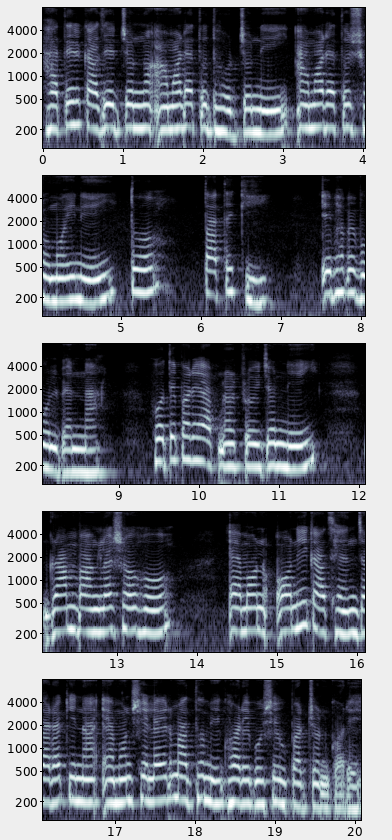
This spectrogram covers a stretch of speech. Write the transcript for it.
হাতের কাজের জন্য আমার এত ধৈর্য নেই, আমার এত সময় নেই। তো তাতে কি? এভাবে বলবেন না। হতে পারে আপনার প্রয়োজন নেই। গ্রাম বাংলা সহ এমন অনেক আছেন যারা কিনা এমন সেলাইয়ের মাধ্যমে ঘরে বসে উপার্জন করে।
